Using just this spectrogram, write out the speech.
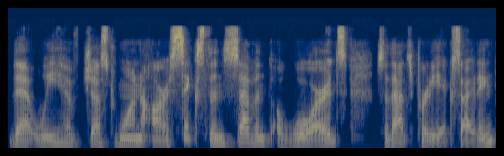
that we have just won our sixth and seventh awards. So that's pretty exciting.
